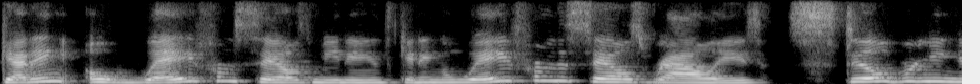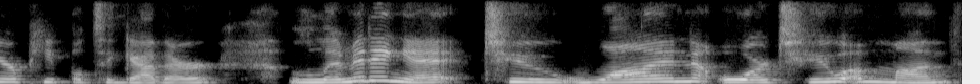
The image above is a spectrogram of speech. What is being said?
getting away from sales meetings, getting away from the sales rallies, still bringing your people together, limiting it to one or two a month,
